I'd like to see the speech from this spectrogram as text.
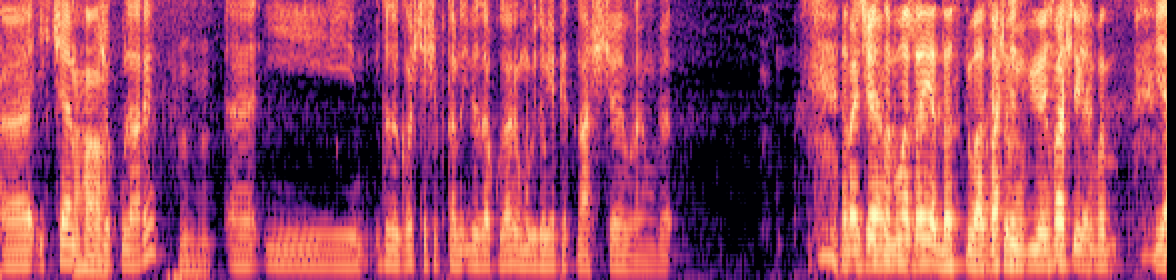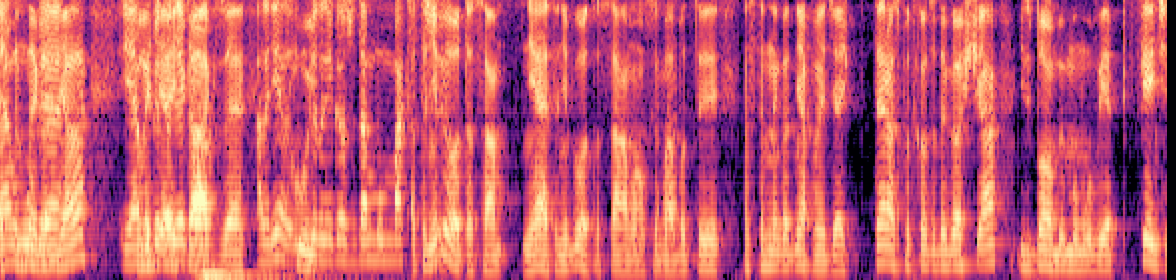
E, I chciałem Aha. kupić okulary. Mhm. E, I, I do tego gościa się pytam, ile za okulary. On mówi do mnie 15 euro. Ja mówię. A to śmieszna była ta jedna sytuacja, Właśnie- co mówiłeś właśnie, właśnie. chyba Ja następnego mówię, dnia. Ja powiedziałeś niego, tak, że Ale nie, i chuj. mówię do niego, że dam mu max A to nie 3. było to samo. Nie, to nie było to samo Było chyba, samo? bo ty następnego dnia powiedziałeś, teraz podchodzę do gościa i z bomby mu mówię 5,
